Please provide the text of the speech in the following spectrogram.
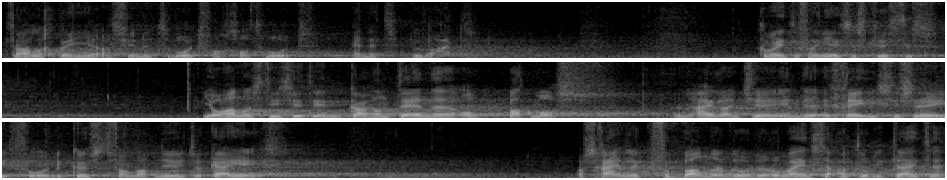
Zalig ben je als je het woord van God hoort en het bewaart. Gemeente van Jezus Christus. Johannes die zit in quarantaine op Patmos, een eilandje in de Egeïsche Zee voor de kust van wat nu Turkije is. Waarschijnlijk verbannen door de Romeinse autoriteiten,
